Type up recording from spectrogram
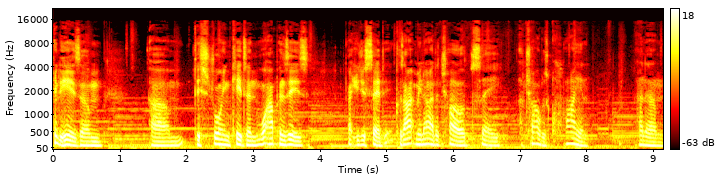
really is um um destroying kids. And what happens is like you just said because I mean I had a child say a child was crying and um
